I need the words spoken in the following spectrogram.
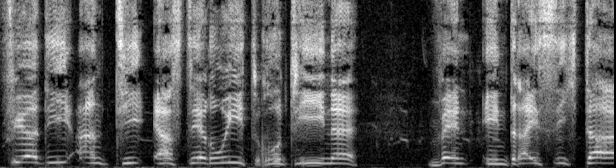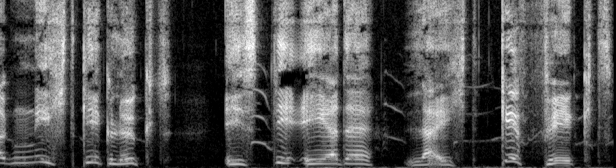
für die Anti-Asteroid-Routine. Wenn in 30 Tagen nicht geglückt, ist die Erde leicht gefickt.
